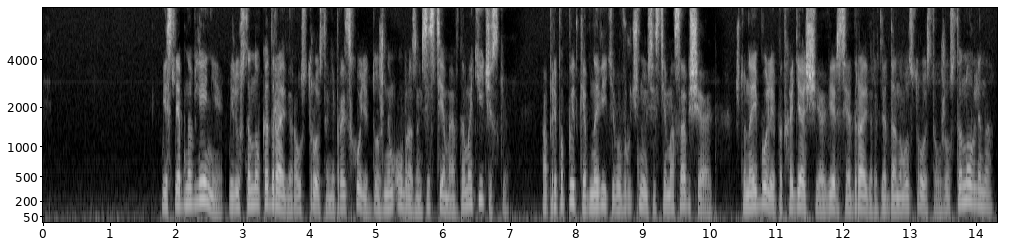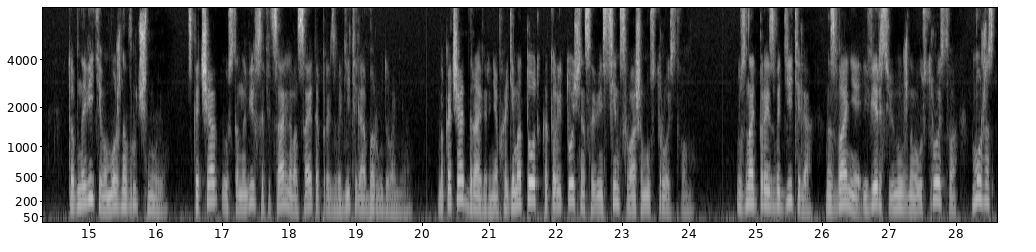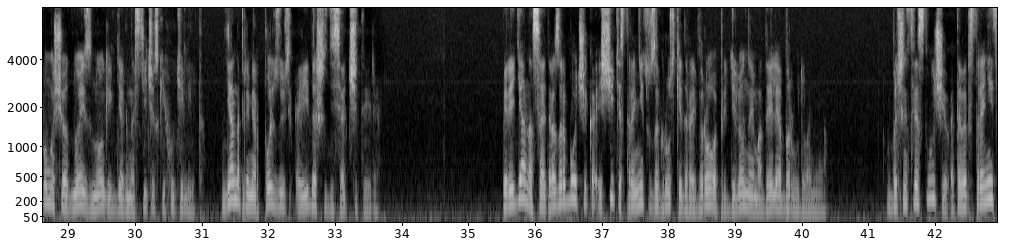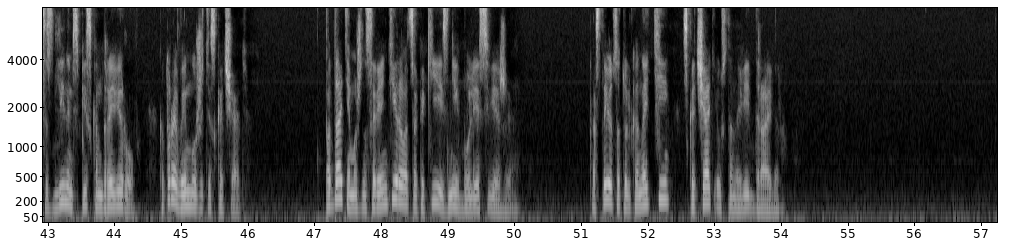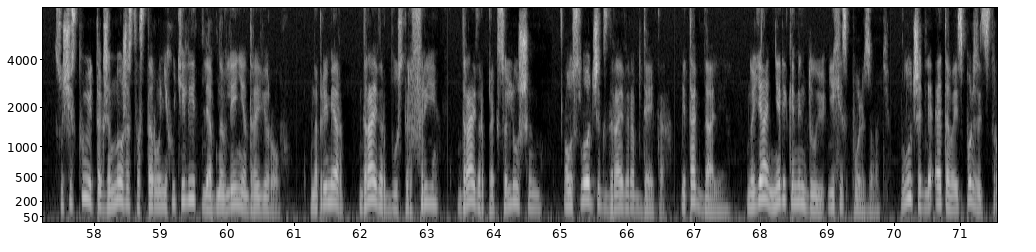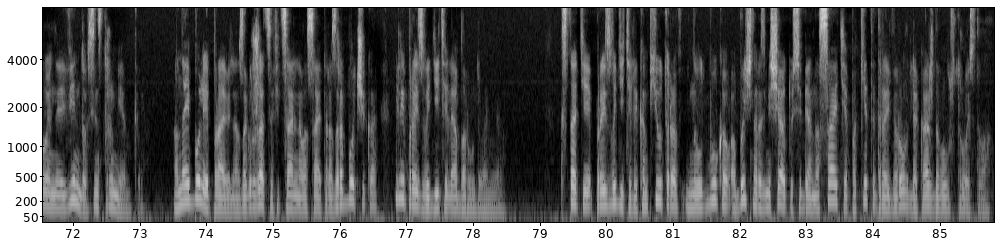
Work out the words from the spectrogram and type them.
Если обновление или установка драйвера устройства не происходит должным образом системой автоматически, а при попытке обновить его вручную система сообщает, что наиболее подходящая версия драйвера для данного устройства уже установлена, то обновить его можно вручную, скачав и установив с официального сайта производителя оборудования. Но качать драйвер необходимо тот, который точно совместим с вашим устройством. Узнать производителя, название и версию нужного устройства можно с помощью одной из многих диагностических утилит. Я, например, пользуюсь AIDA 64. Перейдя на сайт разработчика, ищите страницу загрузки драйверов определенной модели оборудования. В большинстве случаев это веб-страница с длинным списком драйверов, которые вы можете скачать. По дате можно сориентироваться, какие из них более свежие. Остается только найти, скачать и установить драйвер. Существует также множество сторонних утилит для обновления драйверов. Например, драйвер Booster Free, драйвер Pack Solution, Auslogix Driver Updater и так далее. Но я не рекомендую их использовать. Лучше для этого использовать встроенные Windows инструменты. А наиболее правильно загружать с официального сайта разработчика или производителя оборудования. Кстати, производители компьютеров и ноутбуков обычно размещают у себя на сайте пакеты драйверов для каждого устройства.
